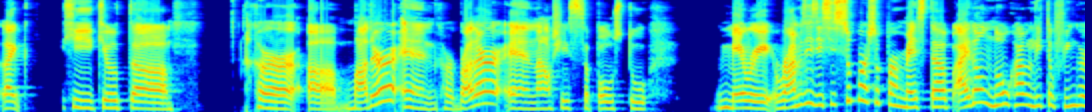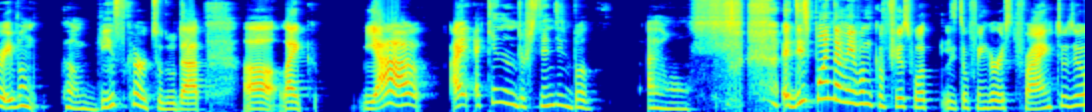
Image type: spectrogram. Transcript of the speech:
like he killed uh, her uh, mother and her brother, and now she's supposed to marry Ramsay. This is super super messed up. I don't know how Littlefinger even convinced her to do that. Uh, like, yeah, I I can understand it, but I don't know. At this point, I'm even confused what Littlefinger is trying to do.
